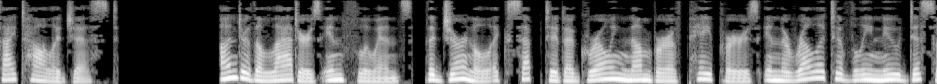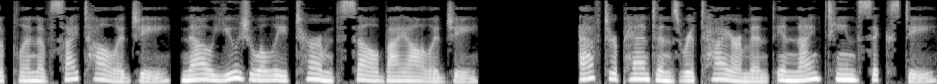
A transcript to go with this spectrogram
cytologist. Under the latter's influence, the journal accepted a growing number of papers in the relatively new discipline of cytology, now usually termed cell biology. After Pantin's retirement in 1960,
